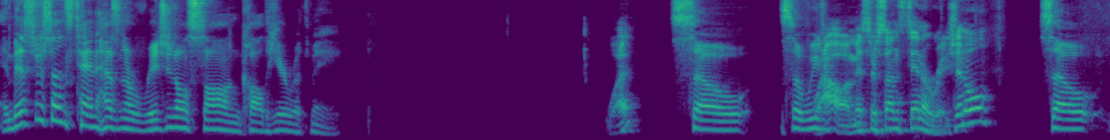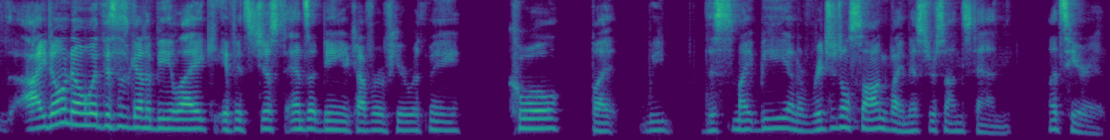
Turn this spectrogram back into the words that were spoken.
And Mr. Sun's 10 has an original song called Here With Me. What? So so we wow, a Mr. Sun's 10 original? so I don't know what this is gonna be like. If it's just ends up being a cover of Here With Me, cool. But we this might be an original song by Mr. Sun's 10. Let's hear it.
